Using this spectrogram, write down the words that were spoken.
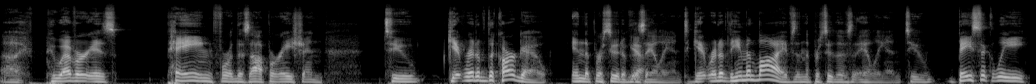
uh, whoever is paying for this operation to get rid of the cargo in the pursuit of this alien, to get rid of the human lives in the pursuit of this alien, to basically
